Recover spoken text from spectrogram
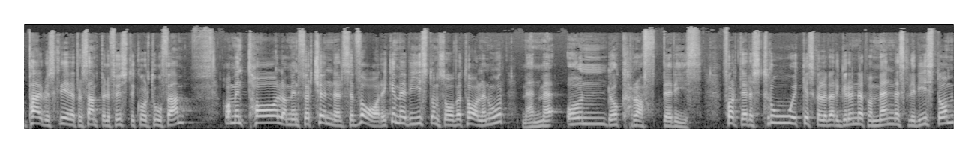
Paulus skriver f.eks. i 1. kor 2,5.: Og min tale og min forkynnelse var ikke med visdomsovertalende ord, men med ånd og kraftbevis for at deres tro ikke skulle være grunnet på menneskelig visdom,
